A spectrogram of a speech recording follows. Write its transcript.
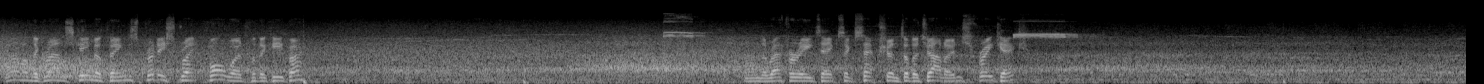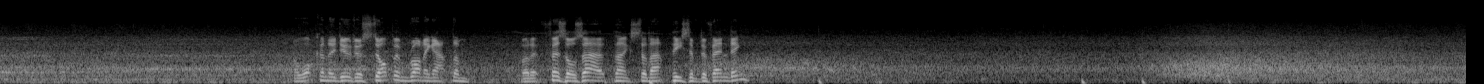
Well, in the grand scheme of things, pretty straightforward for the keeper. And the referee takes exception to the challenge. Free kick. What can they do to stop him running at them? But it fizzles out thanks to that piece of defending.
